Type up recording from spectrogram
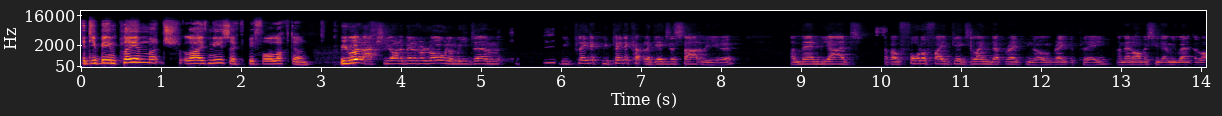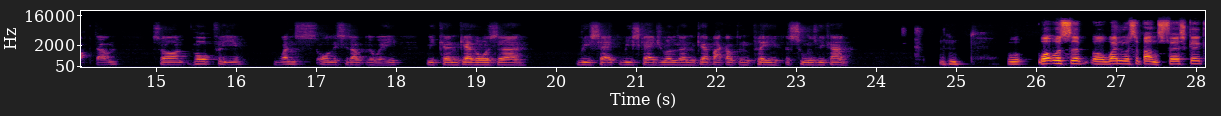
Had you been playing much live music before lockdown? We were actually on a bit of a roll, and we'd um, we played a, we played a couple of gigs at the start of the year, and then we had about four or five gigs lined up, right, you know, ready to play, and then obviously then we went into lockdown. So hopefully, once all this is out of the way, we can get those uh, reset, rescheduled, and get back out and play as soon as we can. Mm-hmm. What was the or when was the band's first gig?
